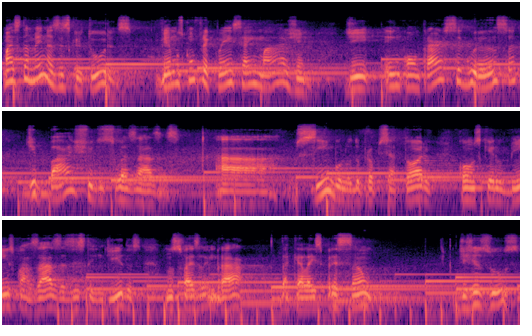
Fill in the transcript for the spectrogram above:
Mas também nas Escrituras vemos com frequência a imagem de encontrar segurança debaixo de suas asas. A, o símbolo do propiciatório com os querubins com as asas estendidas nos faz lembrar daquela expressão de Jesus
